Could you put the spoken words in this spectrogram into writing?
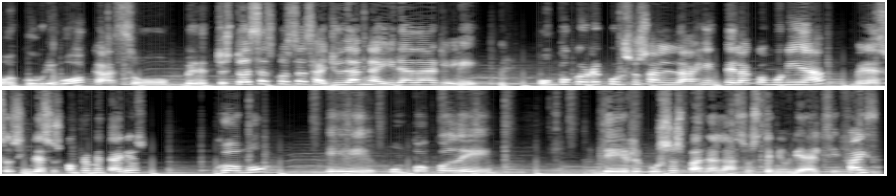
o, cubrebocas, o, entonces todas esas cosas ayudan a ir a darle un poco de recursos a la gente de la comunidad, ¿verdad? esos ingresos complementarios, como eh, un poco de, de recursos para la sostenibilidad del CIFAIS.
